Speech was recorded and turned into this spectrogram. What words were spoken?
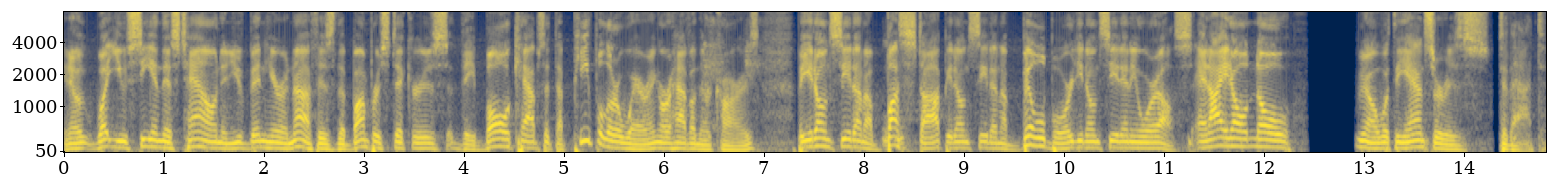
You know, what you see in this town, and you've been here enough, is the bumper stickers, the ball caps that the people are wearing or have on their cars, but you don't see it on a bus mm-hmm. stop, you don't see it on a billboard, you don't see it anywhere else. And I don't know, you know, what the answer is to that.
